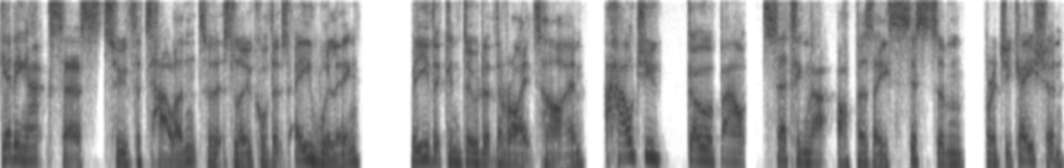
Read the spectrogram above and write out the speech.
getting access to the talent so that's local, that's A, willing, B, that can do it at the right time. How do you go about setting that up as a system for education?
